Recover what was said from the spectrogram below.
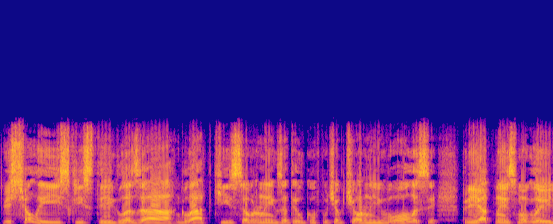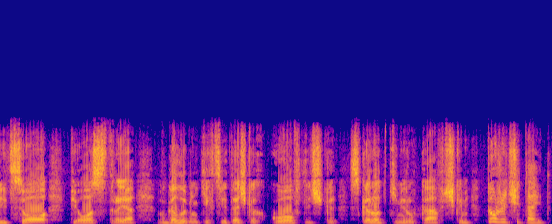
Веселые искристые глаза, гладкие, собранные к затылку в пучок черные волосы, приятное смуглое лицо, пестрое, в голубеньких цветочках кофточка с короткими рукавчиками, тоже читает.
